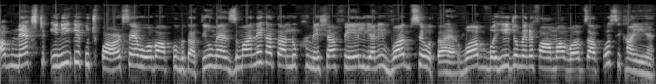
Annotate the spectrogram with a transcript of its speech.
अब नेक्स्ट इन्हीं के कुछ पार्ट्स हैं, वो अब आपको बताती हूँ मैं। जमाने का ताल्लुक हमेशा फेल यानी वर्ब से होता है। वर्ब वही जो मैंने फॉर्म वर्ब्स आपको सिखाई हैं।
